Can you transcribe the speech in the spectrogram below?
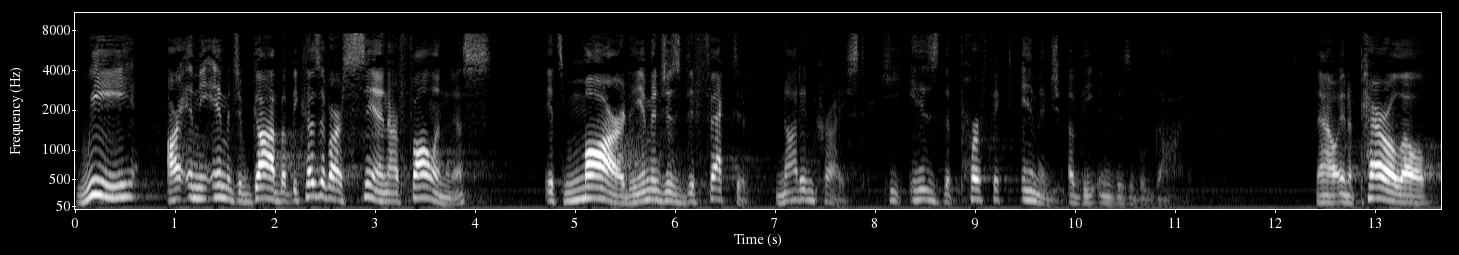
We are in the image of God, but because of our sin, our fallenness, it's marred. The image is defective. Not in Christ. He is the perfect image of the invisible God. Now, in a parallel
